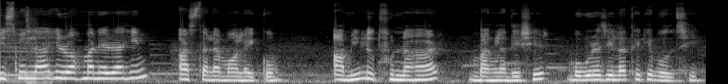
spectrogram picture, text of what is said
বিসমিল্লাহ রহমানের রাহিম। আসসালামু আলাইকুম। আমি লুৎফুন্নাহার বাংলাদেশের বগুড়া জেলা থেকে বলছি।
